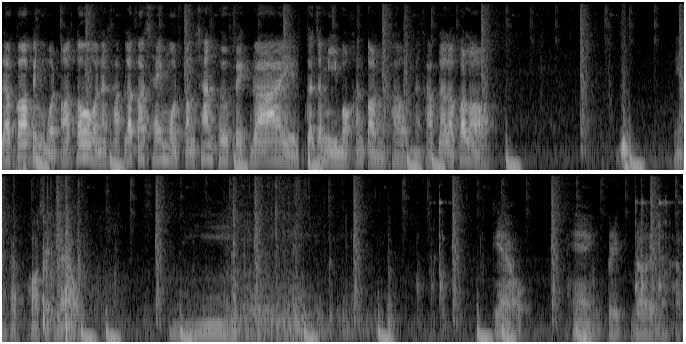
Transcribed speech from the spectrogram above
แล้วก็เป็นโหมดออโต้นะครับ แล้วก็ใช้โหมดฟังก์ชัน perfect dry ก็จะมีบอกขั้นตอนของเขานะครับ แล้วเราก็รอ นี่นะครับ พอเสร็จแล้วนี่แก้วแห้งกริบเลยนะครับ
